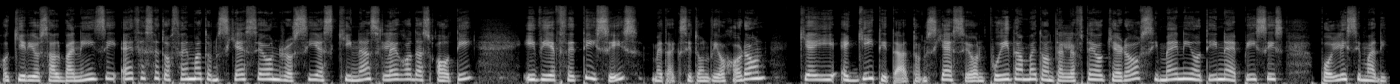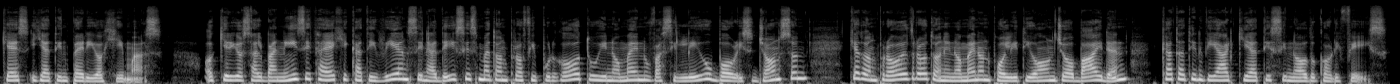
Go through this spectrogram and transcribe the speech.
ο κύριος Αλμπανίζη έθεσε το θέμα των σχέσεων Ρωσίας-Κίνας λέγοντας ότι οι διευθετήσεις μεταξύ των δύο χωρών και η εγκύτητα των σχέσεων που είδαμε τον τελευταίο καιρό σημαίνει ότι είναι επίσης πολύ σημαντικές για την περιοχή μας. Ο κύριος Αλμπανίζη θα έχει κατηδίαν συναντήσεις με τον Πρωθυπουργό του Ηνωμένου Βασιλείου Μπόρις Τζόνσον και τον Πρόεδρο των Ηνωμένων Πολιτειών Τζο Μπάιντεν κατά τη διάρκεια της Συνόδου Κορυφής.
